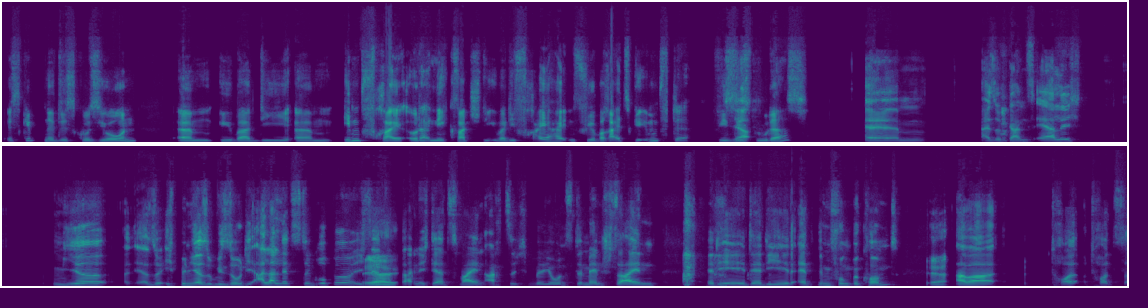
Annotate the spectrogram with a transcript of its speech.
es gibt eine Diskussion ähm, über die ähm, Impffrei, oder nee, Quatsch, die über die Freiheiten für bereits Geimpfte. Wie siehst Ja. du das? Ähm, also ganz ehrlich, mir, also ich bin ja sowieso die allerletzte Gruppe. Ich werde Ja. wahrscheinlich der 82 Millionste Mensch sein, der die, der die Impfung bekommt. Ja. Aber tro trotz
